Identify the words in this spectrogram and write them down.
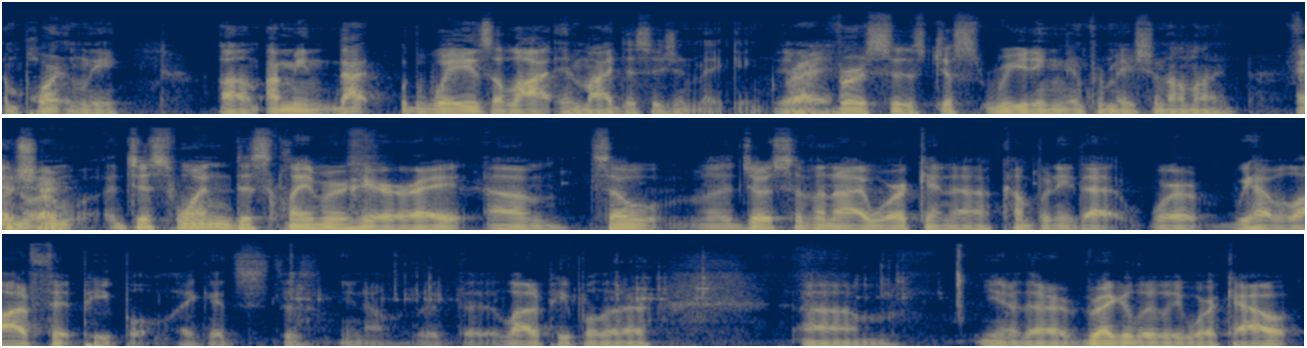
importantly. Um, I mean that weighs a lot in my decision making, Right. Versus just reading information online. and sure. um, just one disclaimer here, right? Um, so uh, Joseph and I work in a company that where we have a lot of fit people. Like it's just, you know the, the, a lot of people that are, um, you know, that are regularly work out.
